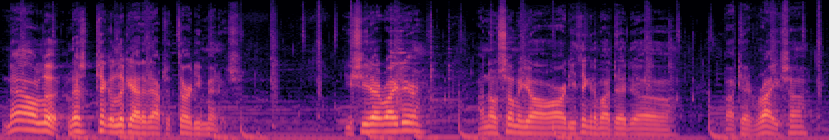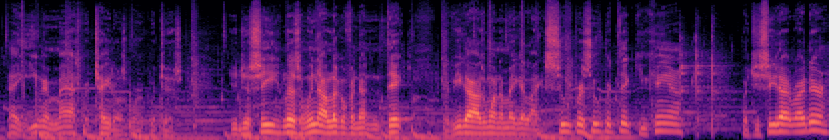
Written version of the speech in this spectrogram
Now look, let's take a look at it after 30 minutes. You see that right there? I know some of y'all are already thinking about that uh, about that rice, huh? Hey, even mashed potatoes work with this. You just see, listen, we're not looking for nothing thick. If you guys want to make it like super, super thick, you can. But you see that right there?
